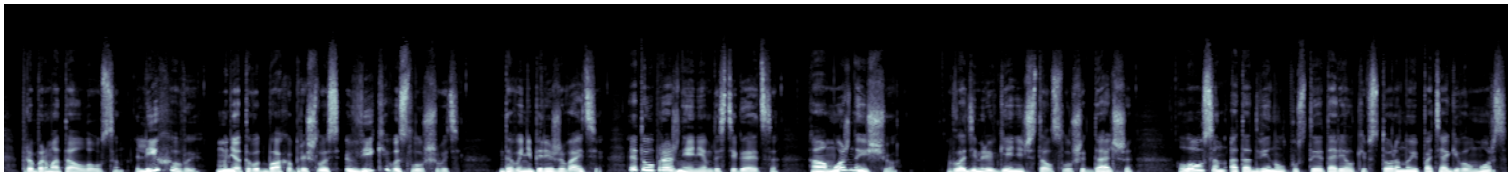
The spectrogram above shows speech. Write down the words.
— пробормотал Лоусон. «Лихо вы? Мне-то вот Баха пришлось Вики выслушивать». «Да вы не переживайте, это упражнением достигается. А можно еще?» Владимир Евгеньевич стал слушать дальше. Лоусон отодвинул пустые тарелки в сторону и потягивал морс,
